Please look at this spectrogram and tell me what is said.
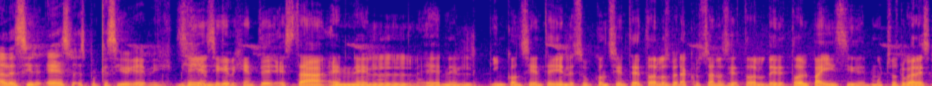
al decir es, es porque sigue vi- vigente. Sí, sigue vigente, está en el, en el inconsciente y en el subconsciente de todos los veracruzanos y de todo, de, todo el país y de muchos lugares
